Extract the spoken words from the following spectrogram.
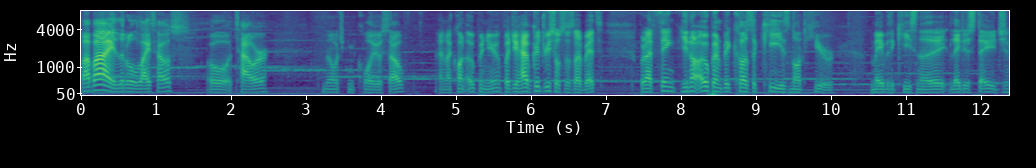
Bye-bye, little lighthouse. Or tower. I don't know what you can call yourself. And I can't open you. But you have good resources, I bet. But I think you're not open because the key is not here. Maybe the key's in the later stage.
